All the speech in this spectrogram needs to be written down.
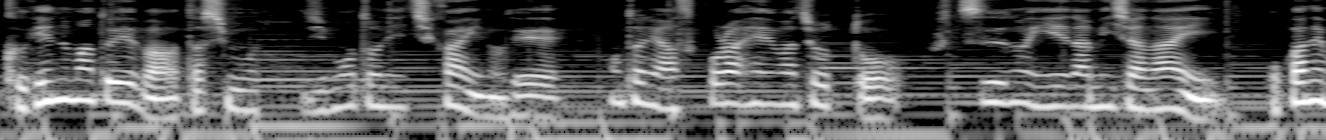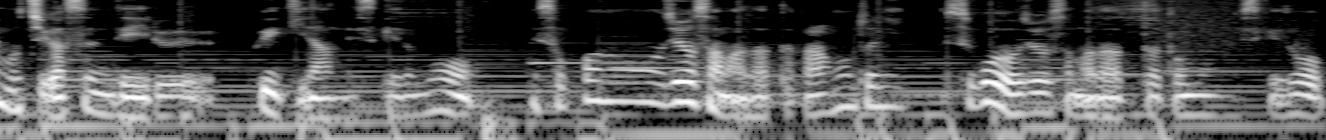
鵠沼といえば私も地元に近いので、本当にあそこら辺はちょっと普通の家並みじゃないお金持ちが住んでいる区域なんですけども、そこのお嬢様だったから本当にすごいお嬢様だったと思うんですけど、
